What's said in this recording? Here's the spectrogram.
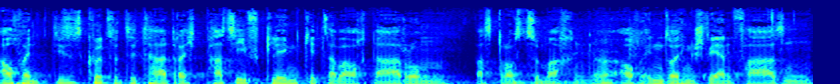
auch wenn dieses kurze Zitat recht passiv klingt, geht es aber auch darum, was draus zu machen. Ne? Auch in solchen schweren Phasen,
